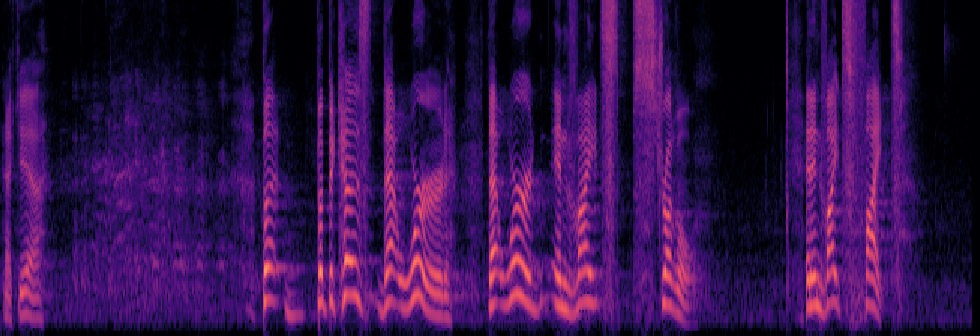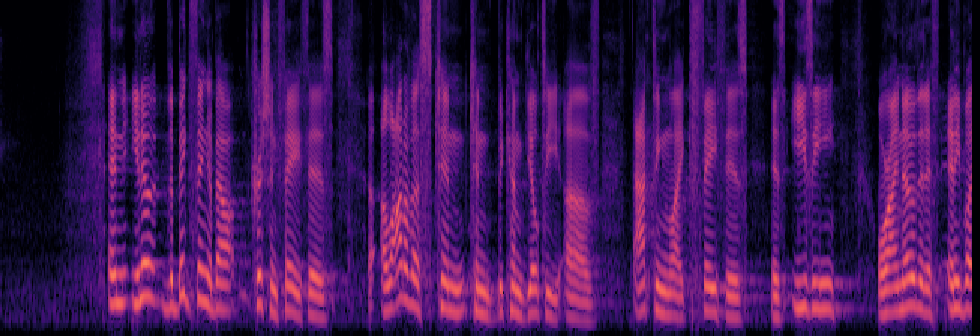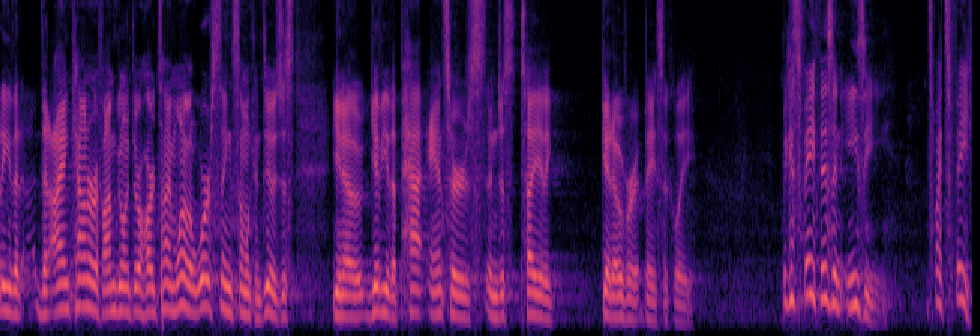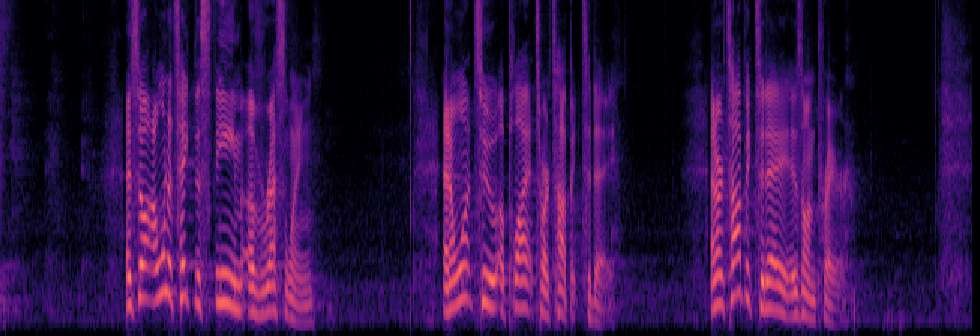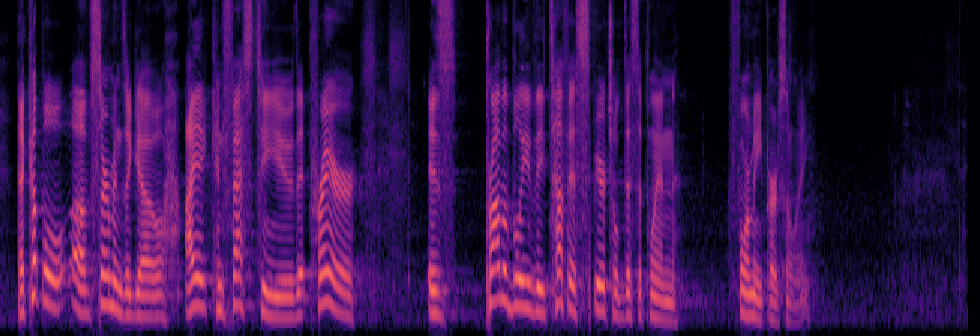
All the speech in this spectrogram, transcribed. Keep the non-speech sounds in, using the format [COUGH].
Heck yeah. But but because that word, that word invites struggle, it invites fight. And you know, the big thing about Christian faith is a lot of us can, can become guilty of acting like faith is, is easy. Or I know that if anybody that, that I encounter, if I'm going through a hard time, one of the worst things someone can do is just, you know, give you the pat answers and just tell you to get over it, basically. Because faith isn't easy. That's why it's faith. And so I want to take this theme of wrestling and I want to apply it to our topic today. And our topic today is on prayer. And a couple of sermons ago, I confessed to you that prayer is probably the toughest spiritual discipline for me personally.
